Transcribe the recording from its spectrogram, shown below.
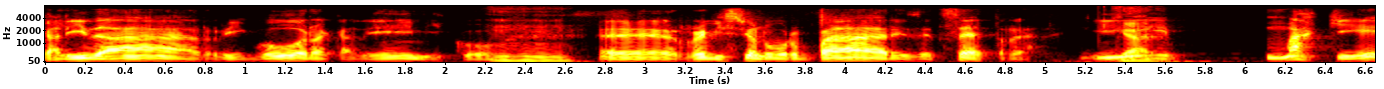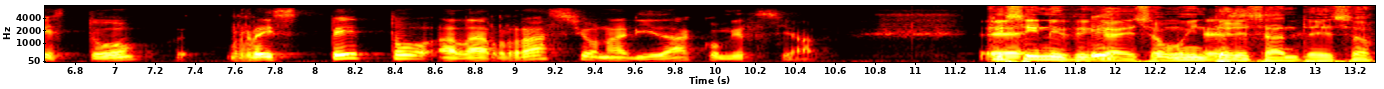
calidad, rigor académico, eh, revisión por pares, etc. Y más que esto, respeto a la racionalidad comercial. ¿Qué significa eso? Muy interesante eso,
